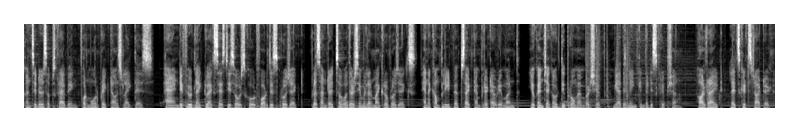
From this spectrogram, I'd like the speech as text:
consider subscribing for more breakdowns like this. And if you'd like to access the source code for this project, plus hundreds of other similar micro projects, and a complete website template every month, you can check out the Pro membership via the link in the description. Alright, let's get started.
